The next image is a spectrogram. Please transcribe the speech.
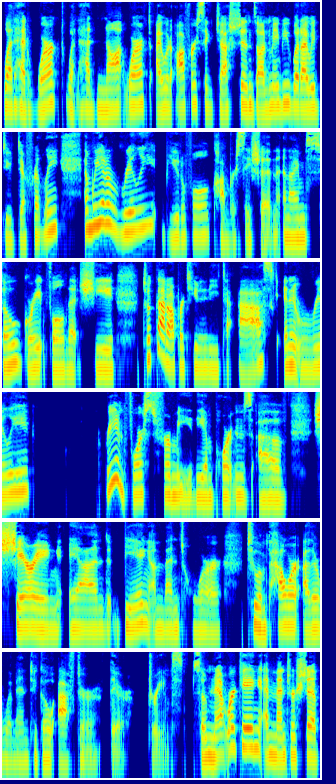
what had worked, what had not worked. I would offer suggestions on maybe what I would do differently. And we had a really beautiful conversation. And I'm so grateful that she took that opportunity to ask. And it really reinforced for me the importance of sharing and being a mentor to empower other women to go after their dreams. So networking and mentorship,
